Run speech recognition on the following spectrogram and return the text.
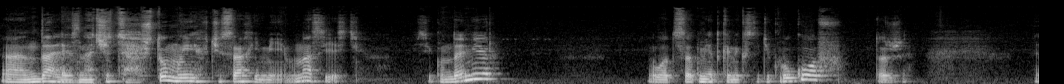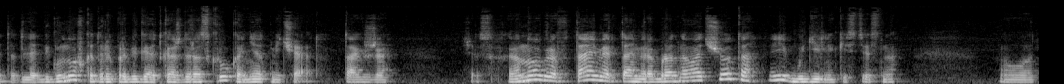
Далее, значит, что мы в часах имеем? У нас есть секундомер, вот, с отметками, кстати, кругов, тоже это для бегунов, которые пробегают каждый раз круг, они отмечают. Также сейчас хронограф, таймер, таймер обратного отсчета и будильник, естественно. Вот.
